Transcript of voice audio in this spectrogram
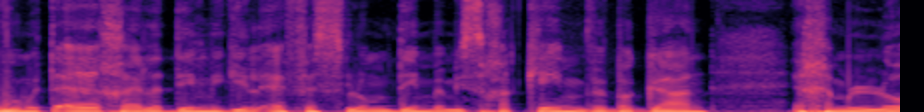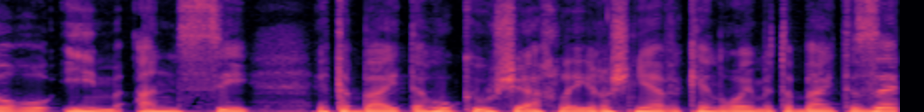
והוא מתאר איך הילדים מגיל אפס לומדים במשחקים ובגן, איך הם לא רואים אנסי את הבית ההוא, כי הוא שייך לעיר השנייה, וכן רואים את הבית הזה,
